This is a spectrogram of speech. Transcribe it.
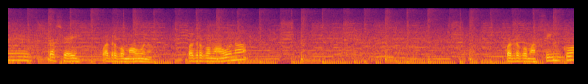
Eh, casi ahí 4,1 4,1 4,5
